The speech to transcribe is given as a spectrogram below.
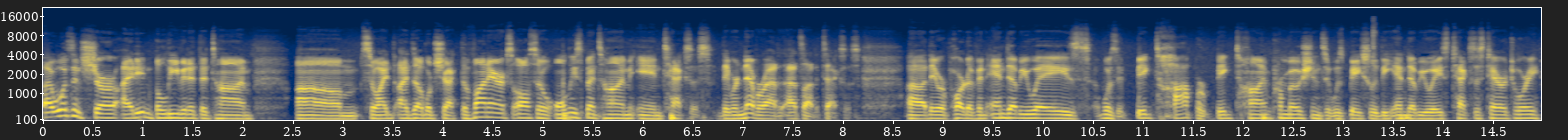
I wasn't sure. I didn't believe it at the time. Um, so I, I double checked. The Von Erichs also only spent time in Texas. They were never out, outside of Texas. Uh, they were part of an NWA's was it Big Top or Big Time Promotions? It was basically the NWA's Texas territory.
